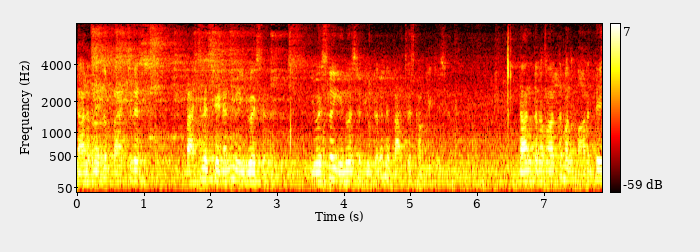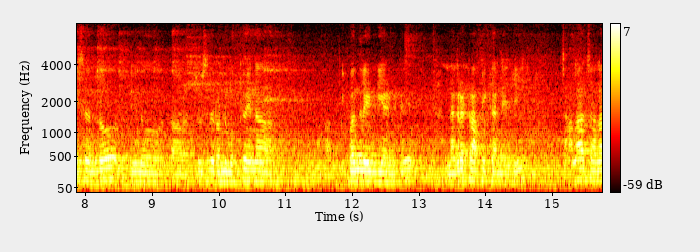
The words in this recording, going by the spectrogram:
దాని తర్వాత బ్యాచిలర్స్ బ్యాచిలర్స్ చేయడానికి నేను యూఎస్ యూఎస్లో యూనివర్సిటీ ఆఫ్ యూటర్లో నేను బ్యాచిలర్స్ కంప్లీట్ చేశాను. దాని తర్వాత మన భారతదేశంలో నేను చూసిన రెండు ముఖ్యమైన ఇబ్బందులు ఏంటి అంటే నగర ట్రాఫిక్ అనేది చాలా చాలా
